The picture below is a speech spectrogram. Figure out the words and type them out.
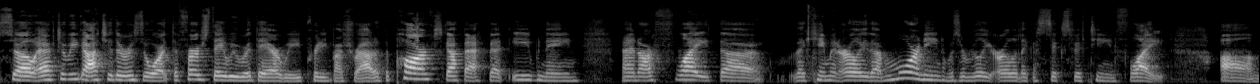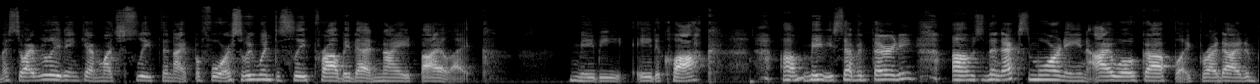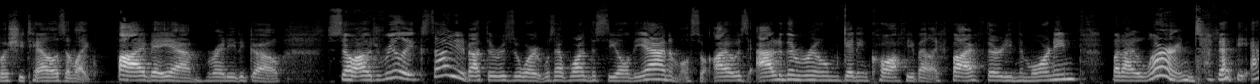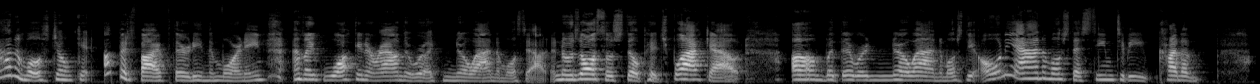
So after we got to the resort, the first day we were there, we pretty much were out at the parks, got back that evening, and our flight the that came in early that morning was a really early, like a six fifteen flight. Um, so I really didn't get much sleep the night before. So we went to sleep probably that night by like maybe eight o'clock, um, maybe seven thirty. Um, so the next morning I woke up like bright eyed and bushy tails at like five a.m. ready to go. So I was really excited about the resort was I wanted to see all the animals. So I was out of the room getting coffee by like 5:30 in the morning, but I learned that the animals don't get up at 5:30 in the morning and like walking around there were like no animals out. And it was also still pitch black out. Um, but there were no animals. The only animals that seemed to be kind of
